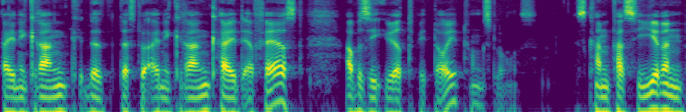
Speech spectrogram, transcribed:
eine, Krank dass du eine Krankheit erfährst, aber sie wird bedeutungslos. Es kann passieren,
